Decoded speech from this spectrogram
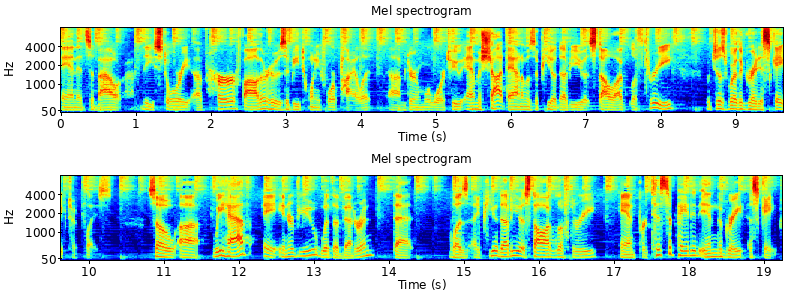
and it's about the story of her father, who was a B 24 pilot um, during World War II and was shot down and was a POW at Stalag Luft 3, which is where the Great Escape took place. So uh, we have a interview with a veteran that was a POW at Stalag Luft 3 and participated in the Great Escape.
